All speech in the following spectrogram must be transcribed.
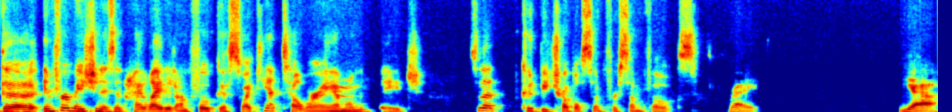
the information isn't highlighted on focus, so I can't tell where I am mm. on the hmm. page. So that could be troublesome for some folks. Right. Yeah.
